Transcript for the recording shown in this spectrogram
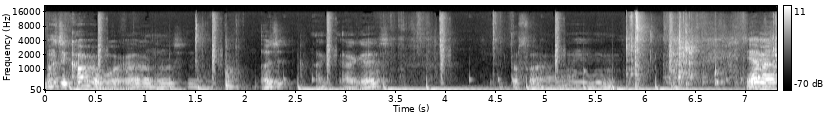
Bunch of cardboard. I don't know. Shit. I, I guess. What the fuck? Mm -hmm. Yeah, man.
